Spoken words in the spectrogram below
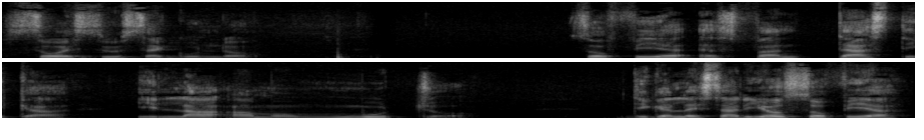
soy su segundo. Sofía es fantástica y la amo mucho. Dígales adiós, Sofía.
